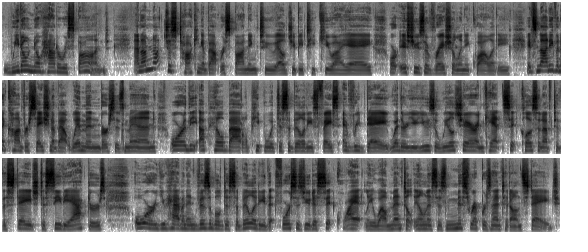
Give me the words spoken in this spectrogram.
We don't know how to respond. And I'm not just talking about responding to LGBTQIA or issues of racial inequality. It's not even a conversation about women versus men or the uphill battle people with disabilities face every day, whether you use a wheelchair and can't sit close enough to the stage to see the actors or you have an invisible disability that forces you to sit quietly while mental illness is misrepresented on stage.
